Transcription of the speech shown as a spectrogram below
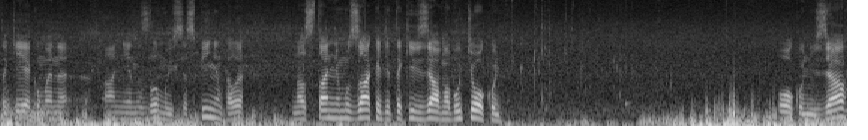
такий як у мене Ані не зломився спінінг, але на останньому закиді такий взяв, мабуть, окунь. Окунь взяв.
